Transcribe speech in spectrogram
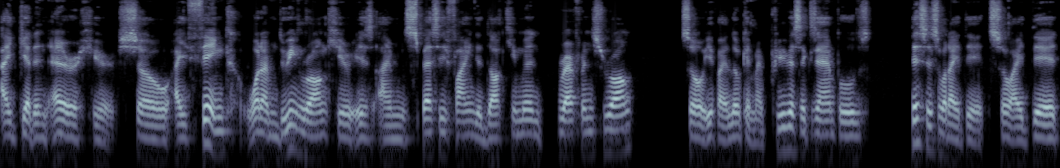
I get an error here. So I think what I'm doing wrong here is I'm specifying the document reference wrong. So if I look at my previous examples, this is what I did. So I did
